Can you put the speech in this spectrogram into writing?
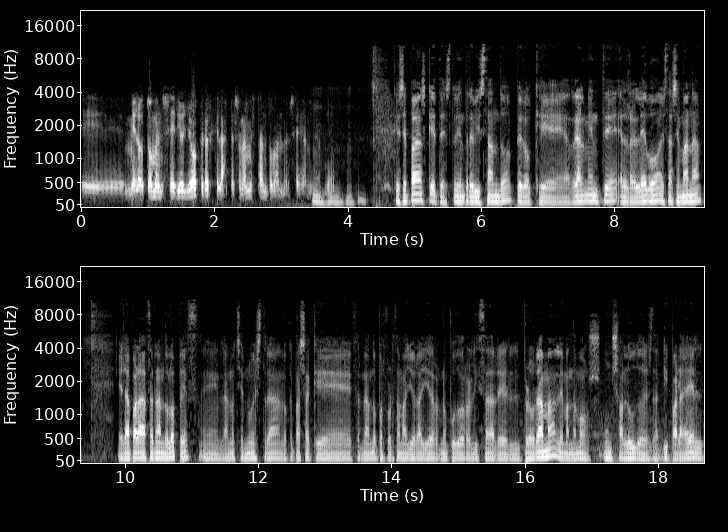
eh, me lo tomo en serio yo, pero es que las personas me están tomando en serio a mí también. Que sepas que te estoy entrevistando, pero que realmente el relevo esta semana era para Fernando López, en la noche nuestra. Lo que pasa que Fernando, por fuerza mayor, ayer no pudo realizar el programa. Le mandamos un saludo desde aquí para él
